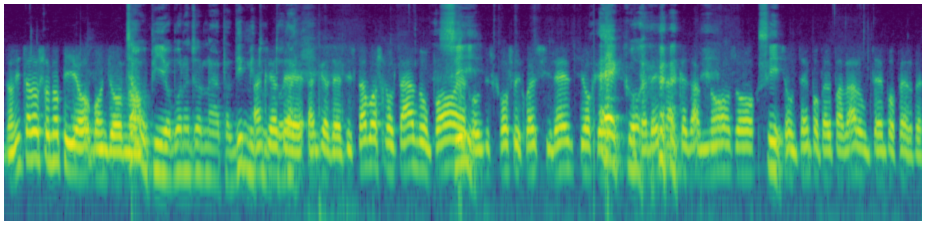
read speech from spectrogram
Don Italo, sono Pio, buongiorno. Ciao Pio, buona giornata, dimmi anche tutto. A te, anche a te, ti stavo ascoltando un po' sì. eh, col discorso di quel silenzio che ecco. potrebbe essere anche dannoso, sì. c'è un tempo per parlare, un tempo per,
